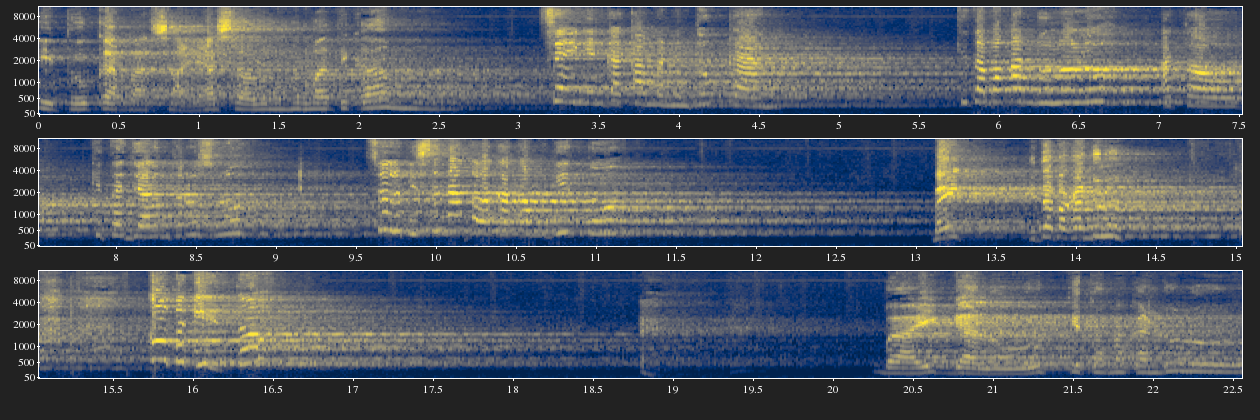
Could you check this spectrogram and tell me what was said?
Itu karena saya selalu menghormati kamu. Saya ingin kakak menentukan. Kita makan dulu loh, atau kita jalan terus loh. Saya lebih senang kalau kakak begitu. Baik, kita makan dulu. Baik, Galuh, kita makan dulu.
